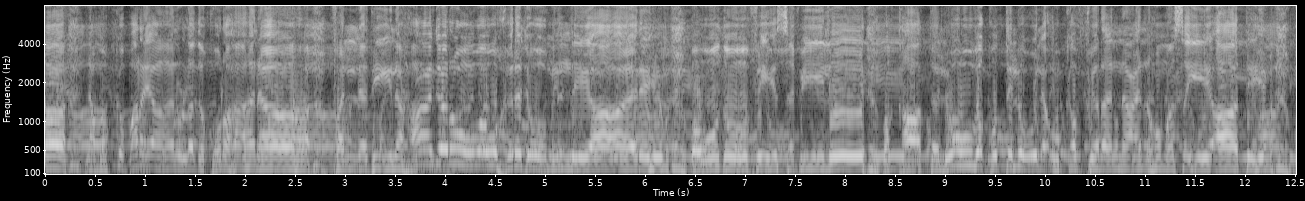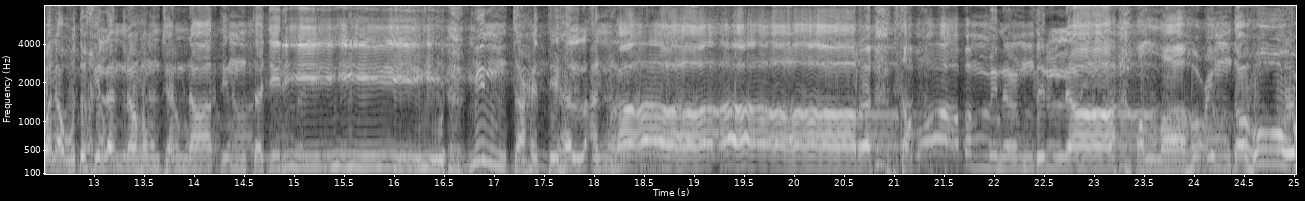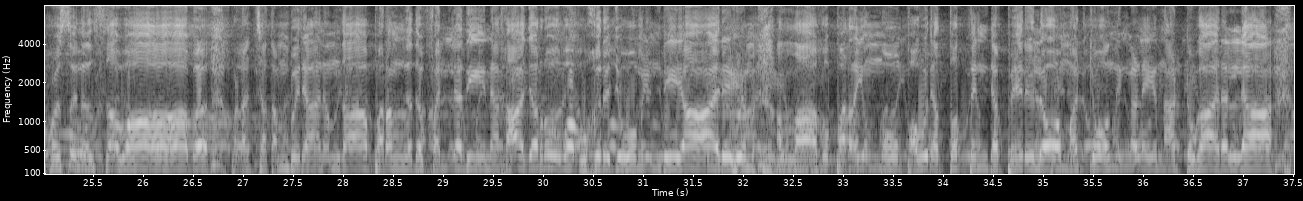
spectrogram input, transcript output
നമുക്ക് പറയാനുള്ളത് ഖുർആനാ. ഫല്ലദീന ഹാജറു വഉഖ്റജു മിൻ ദിയാരിഹിം വഉദു ഫീ സബീലി വഖാതലു വഖുതിലു ലഉകഫിറൻ അൻഹും സയ്യിആതിഹിം വലഉദ്ഖിലന്നഹും ജന്നാത്തിൻ തജ്രി മിൻ തഹ്തിഹൽ അൻഹാർ ثوابا من عند الله والله عنده حسن الثواب പടച്ച തമ്പുരാൻ എന്താ പറഞ്ഞത് ഫല്ലദീന ഹാജറു വഉഖ്റിജു മിൻ ദിയാരിഹിം അല്ലാഹു പറയുന്നു പൗരത്വത്തിന്റെ പേരിലോ മറ്റോ നിങ്ങളെ നാട്ടുകാരല്ല.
